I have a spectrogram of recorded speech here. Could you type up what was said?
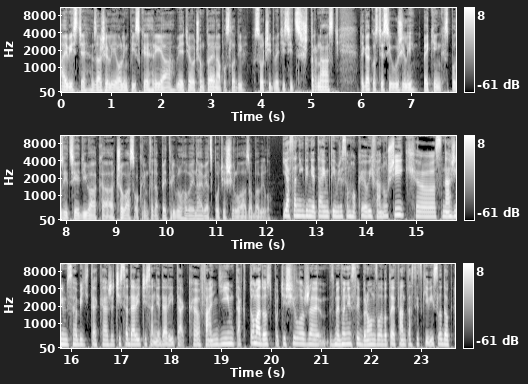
Aj vy ste zažili olympijské hry a viete, o čom to je naposledy v Soči 2014. Tak ako ste si užili Peking z pozície diváka a čo vás okrem teda Petri Vlhovej najviac potešilo a zabavilo? Ja sa nikdy netajím tým, že som hokejový fanúšik. Snažím sa byť taká, že či sa darí, či sa nedarí, tak fandím. Tak to ma dosť potešilo, že sme donesli bronz, lebo to je fantastický výsledok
